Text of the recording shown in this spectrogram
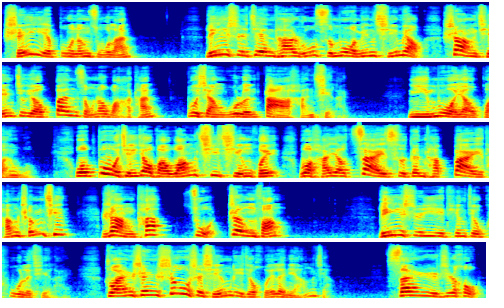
谁也不能阻拦。黎氏见他如此莫名其妙，上前就要搬走那瓦坛，不想吴伦大喊起来：“你莫要管我！我不仅要把亡妻请回，我还要再次跟他拜堂成亲，让他做正房。”黎氏一听就哭了起来，转身收拾行李就回了娘家。三日之后。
